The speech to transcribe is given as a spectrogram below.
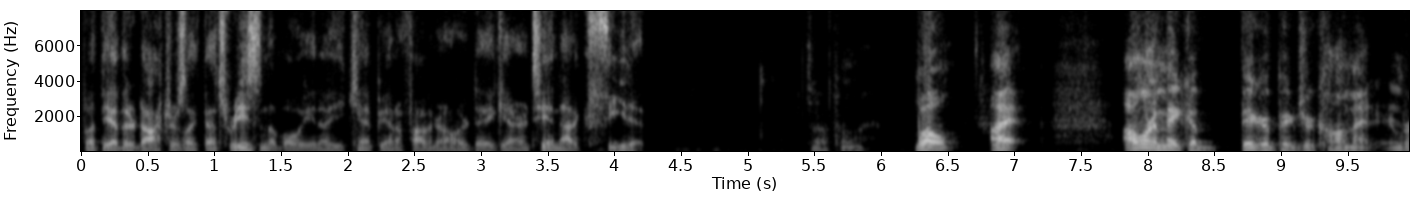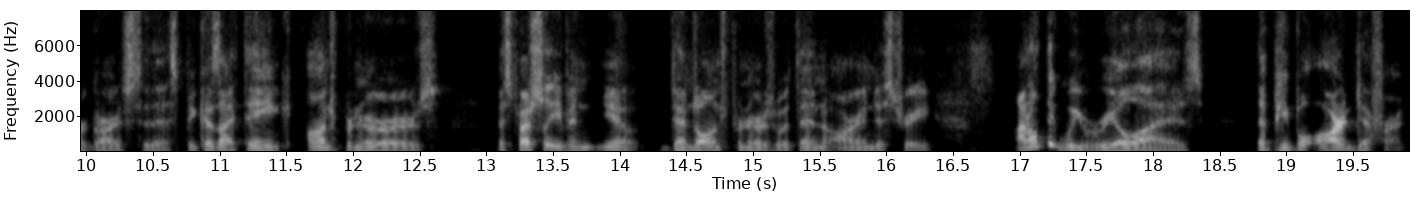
But the other doctor's like, that's reasonable. You know, you can't be on a $500 a day guarantee and not exceed it. Definitely. Well, I I want to make a bigger picture comment in regards to this because I think entrepreneurs, especially even you know dental entrepreneurs within our industry, I don't think we realize that people are different.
